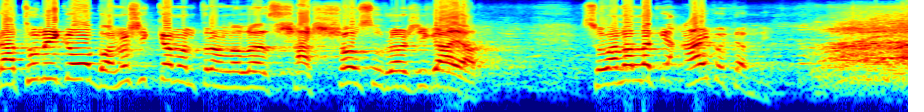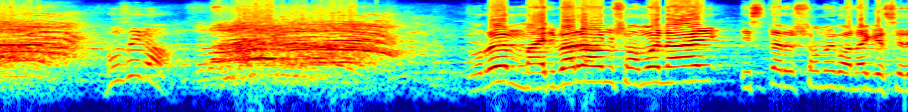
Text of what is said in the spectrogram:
প্রাথমিক ও গণশিক্ষা মন্ত্রণালয়ের সাতশো চুরাশি আয়াত। সোহান আল্লাহকে আয় করতাম নি। বুঝি না তোরে মারবার সময় নাই, ইস্তারের সময় গনা গেছে।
